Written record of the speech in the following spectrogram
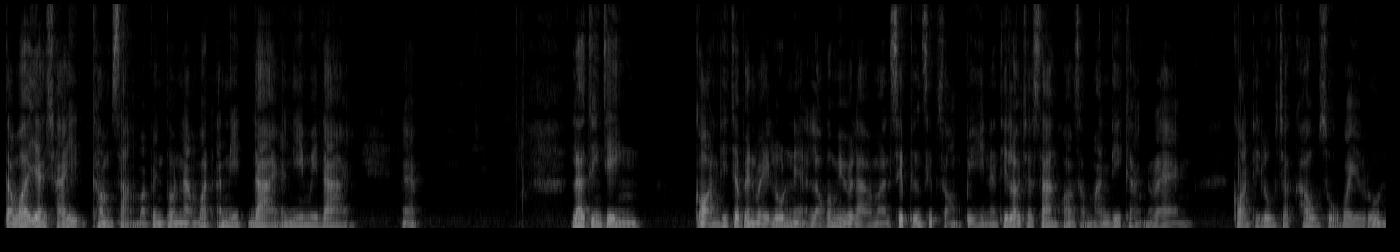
แต่ว่าอย่าใช้คำสั่งมาเป็นตัวนำว่าอันนี้ได้อันนี้ไม่ได้นะแล้วจริงๆก่อนที่จะเป็นวัยรุ่นเนี่ยเราก็มีเวลาประมาณ 10-12 ปีนะที่เราจะสร้างความสัมพันธ์ที่แข็งแรง ก่อนที่ลูกจะเข้าสู่วัยรุ่น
